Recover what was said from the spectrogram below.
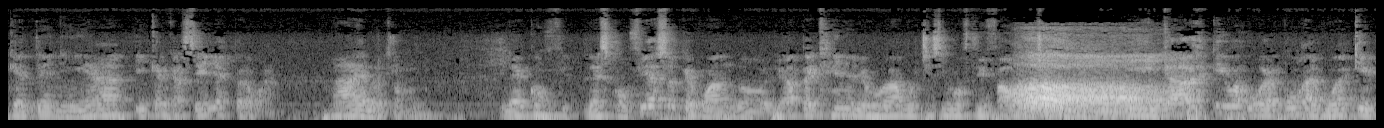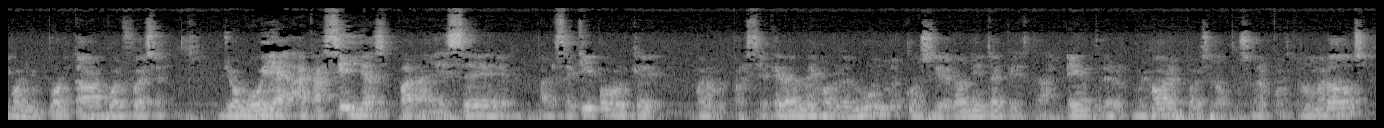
que tenía Iker Casillas, pero bueno, nada del otro mundo. Les, confieso que cuando yo era pequeño yo jugaba muchísimo FIFA 8 y cada vez que iba a jugar con algún equipo, no importaba cuál fuese, yo movía a Casillas para ese, para ese equipo porque bueno, me parecía que era el mejor del mundo, considero ahorita que está entre los mejores, por eso lo puse en el puesto número 2.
